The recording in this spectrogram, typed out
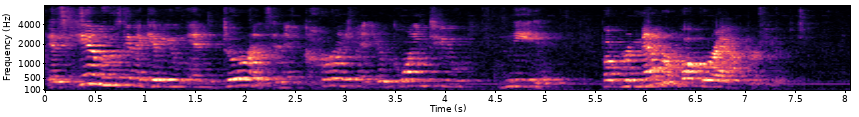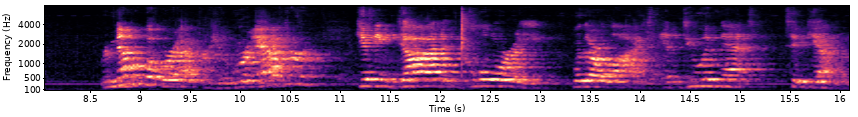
It's Him who's going to give you endurance and encouragement. You're going to need it. But remember what we're after here. Remember what we're after here. We're after giving God glory with our lives and doing that together.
